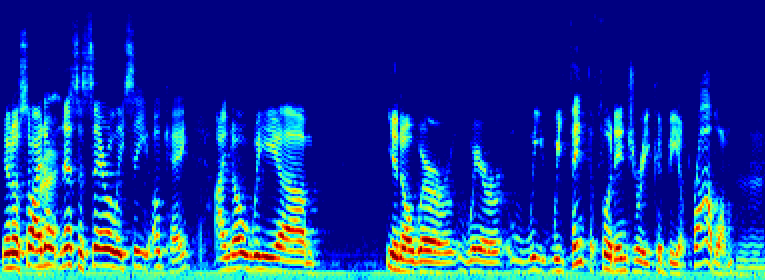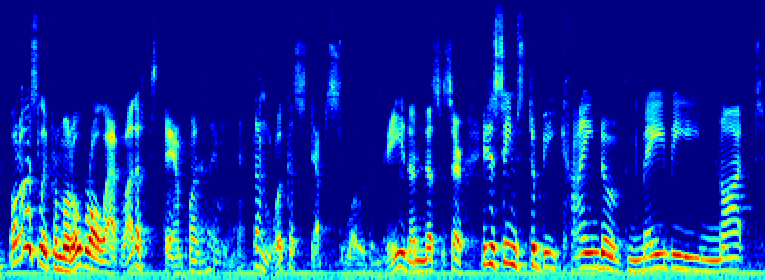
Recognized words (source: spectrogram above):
You know, so I don't necessarily see. Okay, I know we. Um, you know where where we, we think the foot injury could be a problem, but honestly, from an overall athletic standpoint, I think "Man, it doesn't look a step slow to me. It doesn't necessarily. It just seems to be kind of maybe not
